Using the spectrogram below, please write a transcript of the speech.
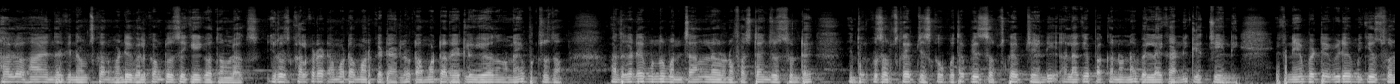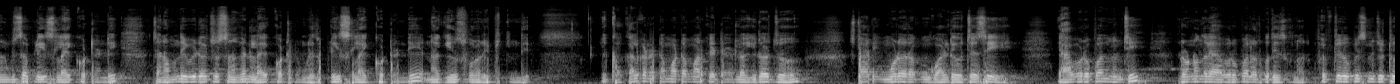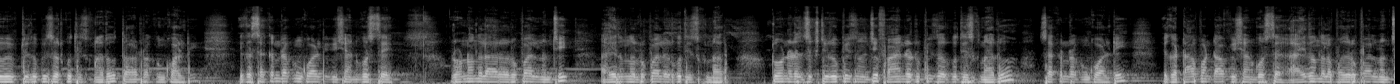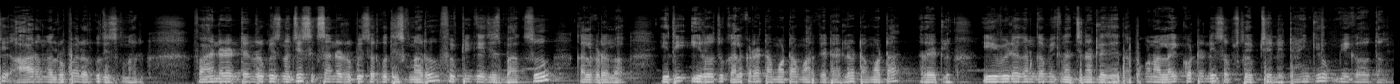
Hello hi అందరికీ నమస్కారం అండి. వెల్కమ్ టు సికీ గౌతమ్ లాక్స్ ఈరోజు కలకడ టమాటా మార్కెట్ యాడ్లో టమాటా రేట్లు ఏ విధంగా ఉన్నాయో ఇప్పుడు చూద్దాం. అందుకంటే ముందు మన ఛానల్ ఎవరైనా ఫస్ట్ టైం చూస్తుంటే ఇంతవరకు సబ్స్క్రైబ్ చేసుకోకపోతే ప్లీజ్ సబ్స్క్రైబ్ చేయండి. అలాగే పక్కన ఉన్న బెల్ ఐకాన్ని క్లిక్ చేయండి. ఇక నేను పెట్టే వీడియో మీకు యూస్ఫుల్ అనిపిస్తే ప్లీజ్ లైక్ కొట్టండి. చాలా మంది వీడియో చూస్తున్నా కానీ లైక్ కొట్టడం లేదు. ప్లీజ్ లైక్ కొట్టండి. నాకు యూస్ఫుల్ అనిపిస్తుంది. ఇక కలకడ టమాటా మార్కెట్ యార్డ్లో ఈరోజు స్టార్టింగ్ మూడో రకం క్వాలిటీ వచ్చేసి యాభై రూపాయల నుంచి రెండు వందల యాభై రూపాయల వరకు తీసుకున్నారు. ఫిఫ్టీ రూపీస్ నుంచి టూ ఫిఫ్టీ రూపీస్ వరకు తీసుకున్నారు థర్డ్ రకం క్వాలిటీ. ఇక సెకండ్ రకం క్వాలిటీ విషయానికి వస్తే రెండు వందల అరవై రూపాయల నుంచి ఐదు వందల రూపాయల వరకు తీసుకున్నారు. Two hundred and sixty rupees నుంచి ఫైవ్ హండ్రెడ్ రూపీస్ వరకు తీసుకున్నారు సెకండ్ రకం క్వాలిటీ. ఇక టాప్ అండ్ టాప్ విషయానికి వస్తే ఐదు వందల పది రూపాయల నుంచి ఆరు వందల రూపాయల వరకు తీసుకున్నారు. Five hundred and ten rupees నుంచి సిక్స్ హండ్రెడ్ రూపీస్ వరకు తీసుకున్నారు ఫిఫ్టీన్ కేజీస్ బాక్స్ కలకడలో. ఇది ఈరోజు కలకడ టమాటా మార్కెట్ యార్డ్లో టమాటా రేట్లు. ఈ వీడియో కనుక మీకు నచ్చినట్లయితే తప్పకుండా లైక్ కొట్టండి సబ్స్క్రైబ్ చేయండి. Thank you. మీ గౌతమ్.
